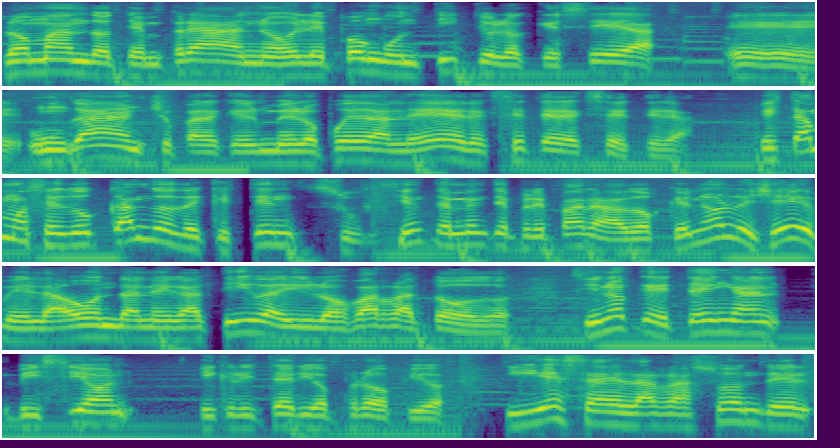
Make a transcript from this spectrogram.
lo mando temprano, le pongo un título que sea eh, un gancho para que me lo puedan leer, etcétera, etcétera. Estamos educando de que estén suficientemente preparados, que no les lleve la onda negativa y los barra todos, sino que tengan visión y criterio propio. Y esa es la razón del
